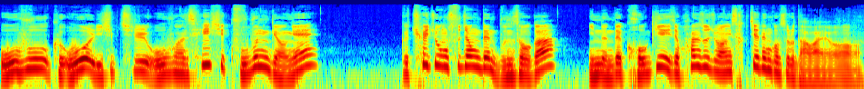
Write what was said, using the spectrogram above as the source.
오후 그 5월 27일 오후 한 3시 9분 경에 그 최종 수정된 문서가 있는데 거기에 이제 환수 조항이 삭제된 것으로 나와요.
